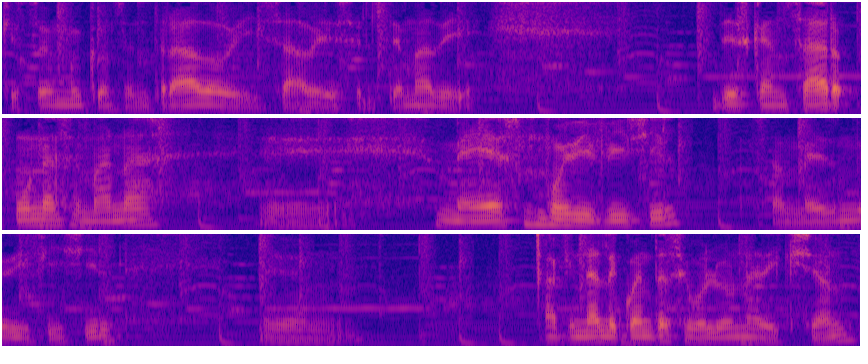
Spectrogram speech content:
que estoy muy concentrado y sabes, el tema de descansar una semana eh, me es muy difícil. O sea, me es muy difícil. Eh, a final de cuentas se vuelve una adicción.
